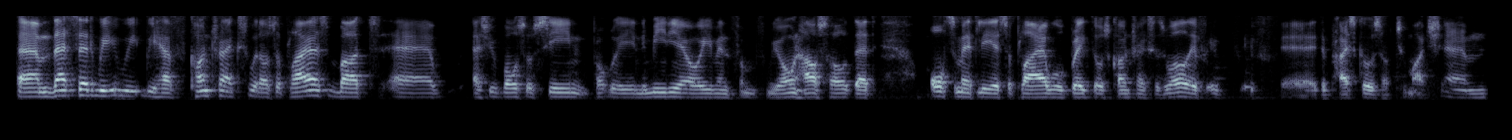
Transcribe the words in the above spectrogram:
Um, that said, we, we we have contracts with our suppliers, but uh, as you've also seen probably in the media or even from, from your own household, that ultimately a supplier will break those contracts as well if if, if uh, the price goes up too much. Um,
